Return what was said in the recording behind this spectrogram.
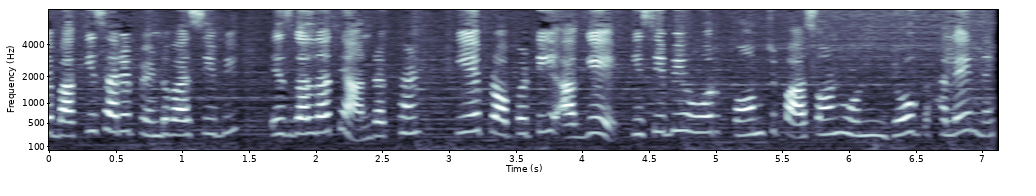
ਤੇ ਬਾਕੀ ਸਾਰੇ ਪਿੰਡ ਵਾਸੀ ਵੀ ਇਸ ਗੱਲ ਦਾ ਧਿਆਨ ਰੱਖਣ ਕਿ ਇਹ ਪ੍ਰਾਪਰਟੀ ਅੱਗੇ ਕਿਸੇ ਵੀ ਹੋਰ ਫਾਰਮ ਚ ਪਾਸ ਆਨ ਹੋਣ ਯੋਗ ਹਲੇ ਨਹੀਂ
